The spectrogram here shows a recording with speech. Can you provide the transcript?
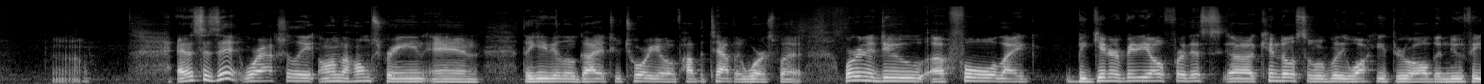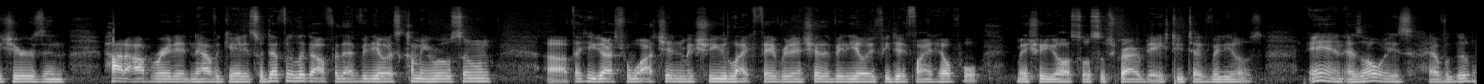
And this is it. We're actually on the home screen and they give you a little guided tutorial of how the tablet works. But we're going to do a full like beginner video for this uh, Kindle, so we'll really walk you through all the new features and how to operate it, navigate it. So definitely look out for that video. It's coming real soon. Uh, thank you guys for watching. Make sure you like, favorite, and share the video if you did find helpful. Make sure you also subscribe to H2 Tech videos. And as always, have a good one.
